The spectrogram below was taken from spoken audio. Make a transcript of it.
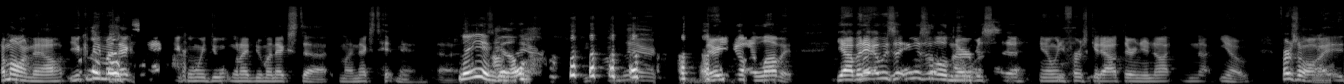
Come on now, you can be my next sidekick when we do when I do my next uh, my next hitman. Uh, There you I'm go. there. I'm there. there you go. I love it. Yeah, but it was it was a little nervous, uh, you know, when you first get out there and you're not, not you know. First of all, I,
